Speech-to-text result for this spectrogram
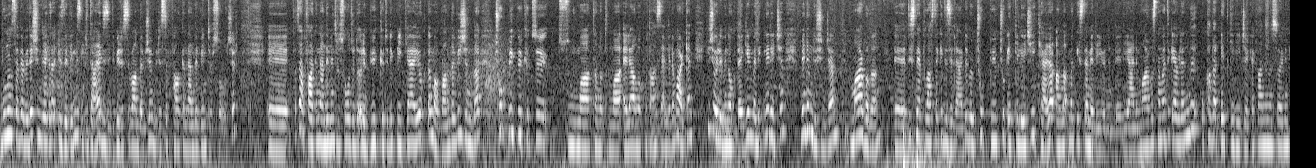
Bunun sebebi de şimdiye kadar izlediğimiz iki tane diziydi. Birisi WandaVision, birisi Falcon and the Winter Soldier. Ee, zaten Falcon and the Winter Soldier'da öyle büyük kötülük bir hikaye yoktu ama WandaVision'da çok büyük bir kötü sunma, tanıtma, ele alma potansiyelleri varken hiç öyle bir noktaya girmedikleri için benim düşüncem Marvel'ın e, Disney Plus'taki dizilerde böyle çok büyük, çok etkileyici hikayeler anlatmak istemediği yönündeydi. Yani Marvel sinematik evreninde o kadar etkileyecek, efendime söyleyeyim,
